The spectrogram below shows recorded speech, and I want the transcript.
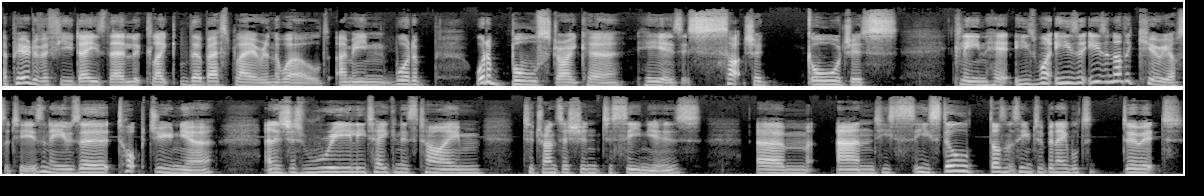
a period of a few days there looked like the best player in the world. I mean, what a what a ball striker he is. It's such a gorgeous, clean hit. He's one. He's he's another curiosity, isn't he? He was a top junior, and has just really taken his time to transition to seniors um, and he he still doesn't seem to have been able to do it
